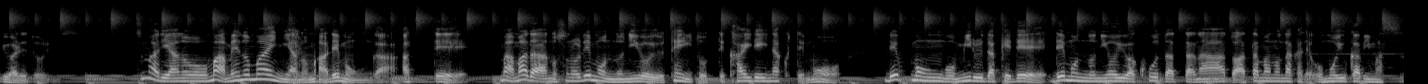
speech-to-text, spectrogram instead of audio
言われております。つまりあの、まあ、目の前にあの、まあ、レモンがあって、まあ、まだあのそのレモンの匂いを手に取って嗅いでいなくても、レモンを見るだけで、レモンの匂いはこうだったなと頭の中で思い浮かびます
